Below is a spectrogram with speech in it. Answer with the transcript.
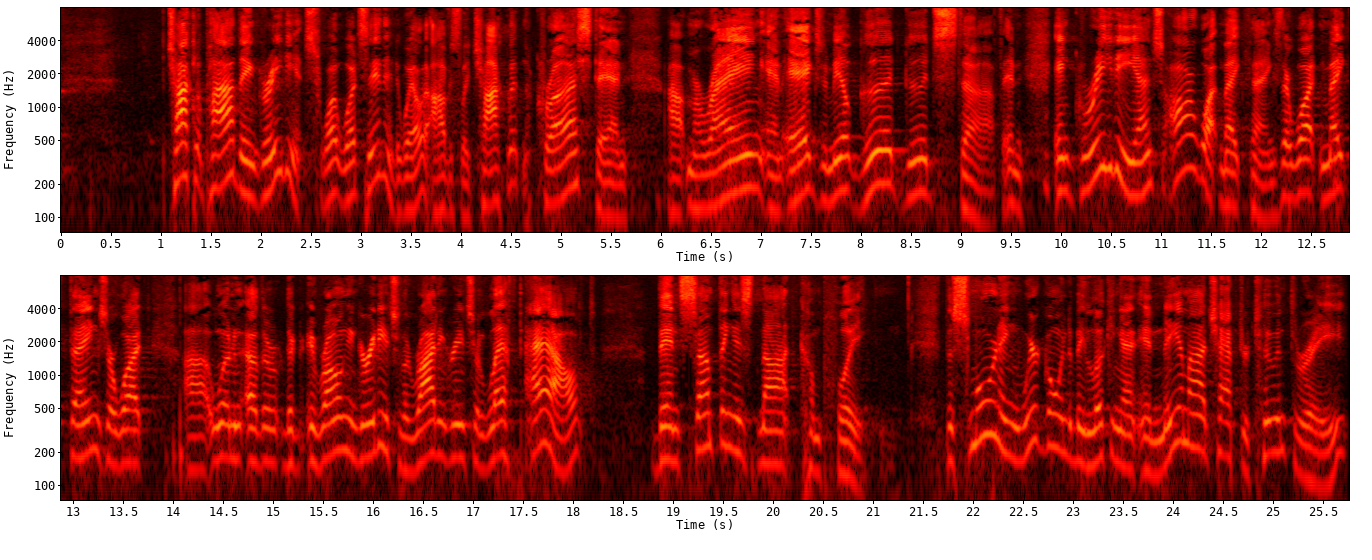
Chocolate pie, the ingredients, what, what's in it? Well, obviously chocolate and the crust and uh, meringue and eggs and milk. Good, good stuff. And ingredients are what make things. They're what make things or what, uh, when uh, the, the wrong ingredients or the right ingredients are left out, then something is not complete. This morning, we're going to be looking at in Nehemiah chapter 2 and 3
